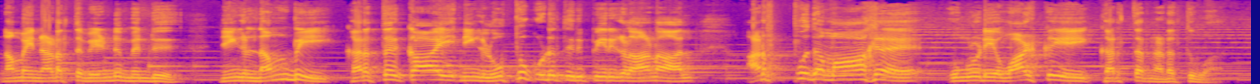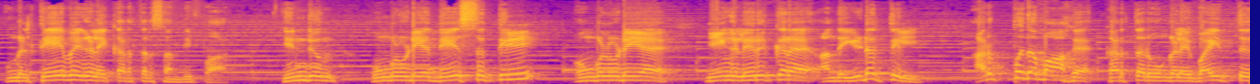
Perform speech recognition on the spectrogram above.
நம்மை நடத்த வேண்டும் என்று நீங்கள் நம்பி கர்த்தர்க்காய் நீங்கள் ஒப்பு கொடுத்து இருப்பீர்கள் ஆனால் அற்புதமாக உங்களுடைய வாழ்க்கையை கர்த்தர் நடத்துவார். உங்கள் தேவைகளை கர்த்தர் சந்திப்பார். இன்றும் உங்களுடைய தேசத்தில் உங்களுடைய நீங்கள் இருக்கிற அந்த இடத்தில் அற்புதமாக கர்த்தர் உங்களை வைத்து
